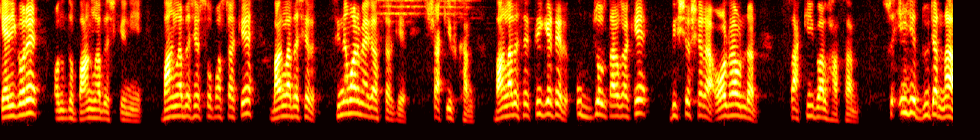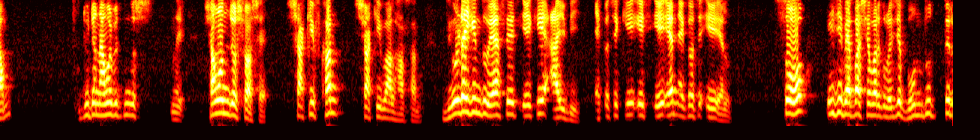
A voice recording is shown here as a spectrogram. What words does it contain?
ক্যারি করে অন্তত বাংলাদেশকে নিয়ে। বাংলাদেশের সুপারস্টারকে বাংলাদেশের সিনেমার মেগাস্টারকে শাকিব খান। বাংলাদেশের ক্রিকেটের উজ্জ্বল তারকাকে বিশ্বসেরা অলরাউন্ডার সাকিব আল হাসান। সো এই যে দুইটা নাম, দুইটা নামের কিন্তু মানে সামঞ্জস্য আসে শাকিব খান শাকিব আল হাসান। দুটোটাই কিন্তু S H A K I B একটা হচ্ছে কে এইচ এ এন একটা হচ্ছে এ এল সো এই যে ব্যাপার সেবারগুলো, এই যে বন্ধুত্বের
